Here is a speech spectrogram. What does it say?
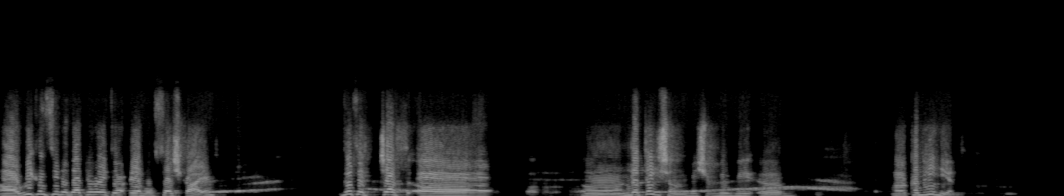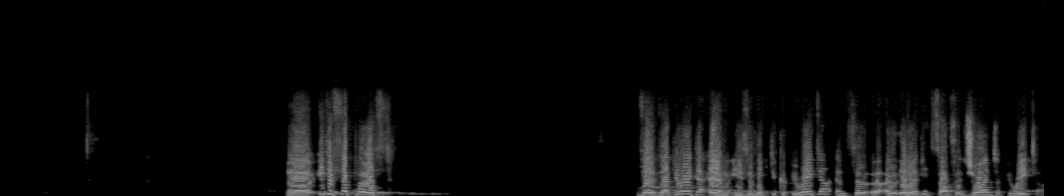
Uh, we consider the operator M of such kind. This is just uh, uh, notation which will be uh, uh, convenient. Uh, it is supposed that the operator M is elliptic operator and so elliptic self-adjoint operator.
